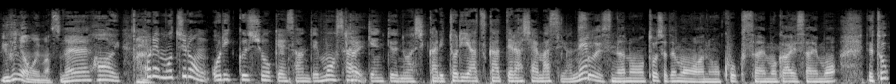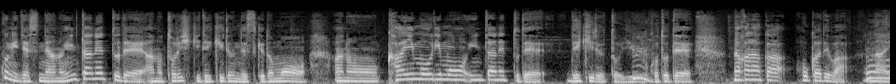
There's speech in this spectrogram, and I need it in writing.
いうふうには思いますね、はい、これもちろんオリックス証券さんでも債券というのはしっかり取り扱ってらっしゃいますよね。そうですね。あの当社でもあの国債も外債もで特にですねあのインターネットであの取引できるんですけどもあの買いも売りもインターネットでできるということで、うん、なかなか他ではない、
